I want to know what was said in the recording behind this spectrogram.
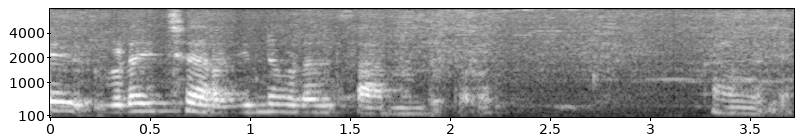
ഇതിന്റെ ഇവിടെ ഈ ചിറകിന്റെ ഇവിടെ ഒരു സാധനം ഉണ്ട് കാണുന്നില്ലേ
